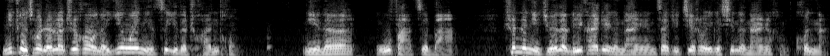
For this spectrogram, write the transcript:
你给错人了之后呢？因为你自己的传统，你呢无法自拔，甚至你觉得离开这个男人，再去接受一个新的男人很困难。”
